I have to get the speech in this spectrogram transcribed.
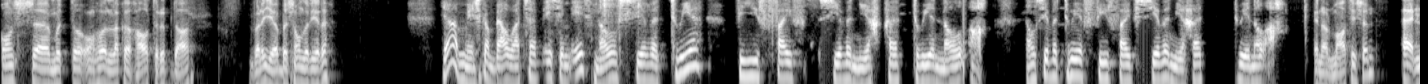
Ons uh, moet ongelukkig halt roep daar. Wil jy jou besonderhede? Ja, mense kan bel WhatsApp SMS 072 4579208. 072 En? Uh, 0836257154.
